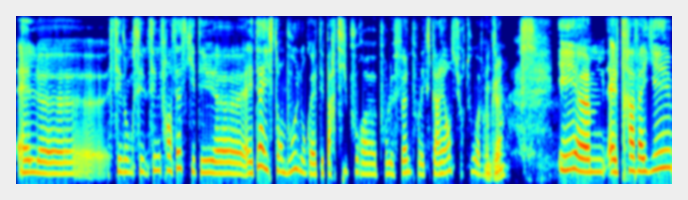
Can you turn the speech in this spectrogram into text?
Elle, euh, c'est donc c'est, une française qui était, euh, elle était à Istanbul, donc elle était partie pour euh, pour le fun, pour l'expérience surtout à vrai dire. Et elle travaillait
